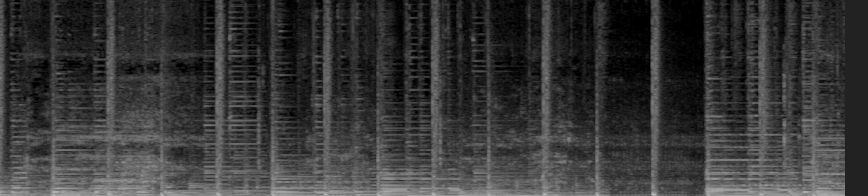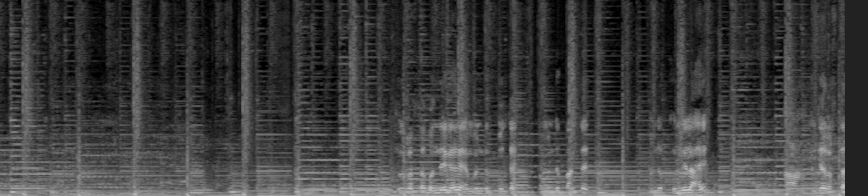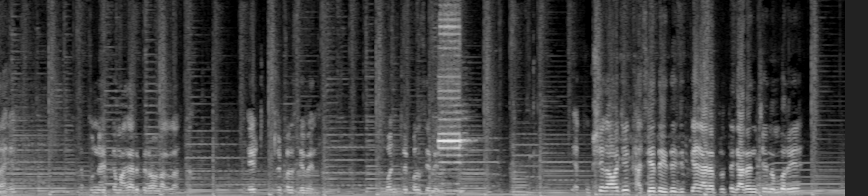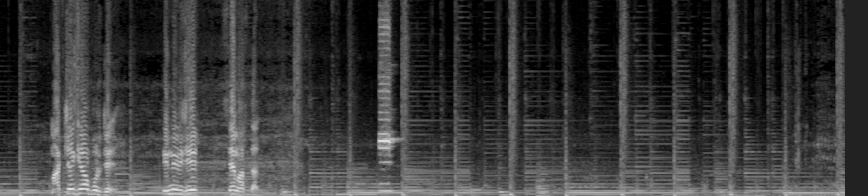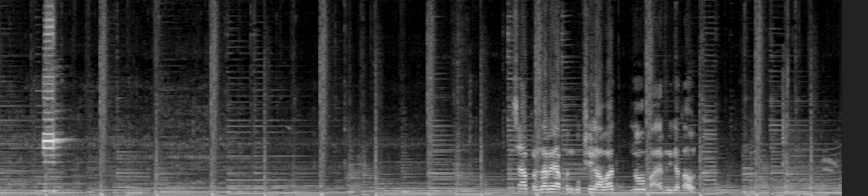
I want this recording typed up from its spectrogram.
रस्ता बंद आहे काय मंडप बोलतायत मंडप बांधतायत. मंडप खोललेला आहे. हा म्हणजे रस्ता आहे. पुन्हा इतका माघारी फिरावा लागला असता eight triple seven one triple seven या कुक्षे गावाची खासियत आहे इथे जितक्या गाड्या प्रत्येक गाड्यांचे नंबर हे मागचे किंवा पुढचे. तिन्ही डिजिट सेम असतात. अशा प्रकारे आपण कुक्षे गावात न बाहेर निघत आहोत.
